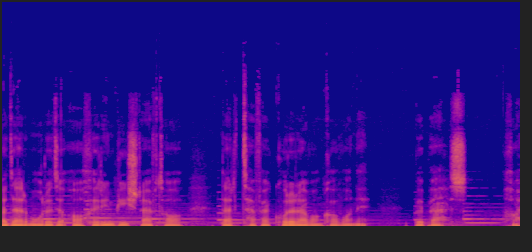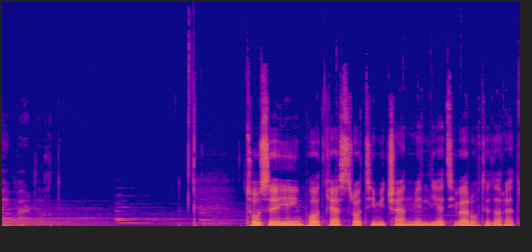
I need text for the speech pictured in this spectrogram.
و در مورد آخرین پیشرفت ها در تفکر روانکاوانه به بحث خواهیم پرداخت. توسعه این پادکست را تیمی چند ملیتی بر عهده دارد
